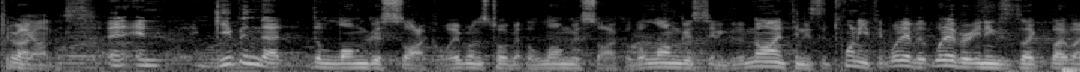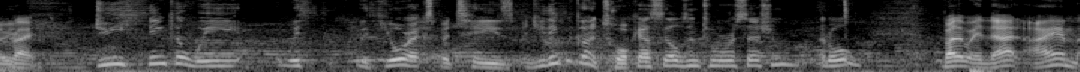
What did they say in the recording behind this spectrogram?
to Right. be honest. And, and given that the longest cycle, everyone's talking about the longest cycle, the longest innings, the ninth innings, the twentieth, whatever, whatever innings is like. like- Right. Do you think are we with with your expertise? Do you think we're going to talk ourselves into a recession at all? By the way, that I am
